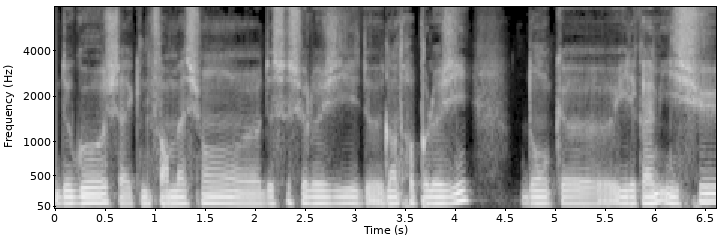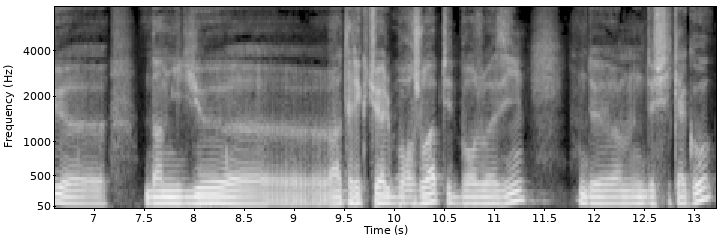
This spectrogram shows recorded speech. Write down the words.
de gauche avec une formation de sociologie, d'anthropologie. Donc, euh, il est quand même issu euh, d'un milieu euh, intellectuel bourgeois, petite bourgeoisie de, Chicago.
